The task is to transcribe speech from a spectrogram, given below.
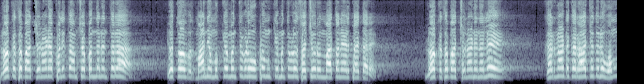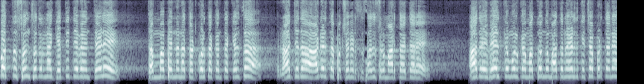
ಲೋಕಸಭಾ ಚುನಾವಣೆ ಫಲಿತಾಂಶ ಬಂದ ನಂತರ ಇವತ್ತು ಮಾನ್ಯ ಮುಖ್ಯಮಂತ್ರಿಗಳು, ಉಪಮುಖ್ಯಮಂತ್ರಿಗಳು, ಸಚಿವರು ಒಂದು ಮಾತನ್ನ ಹೇಳ್ತಾ ಇದ್ದಾರೆ. ಲೋಕಸಭಾ ಚುನಾವಣೆಯಲ್ಲಿ ಕರ್ನಾಟಕ ರಾಜ್ಯದಲ್ಲಿ ಒಂಬತ್ತು ಸಂಸದರನ್ನ ಗೆದ್ದಿದ್ದೇವೆ ಅಂತೇಳಿ ತಮ್ಮ ಬೆನ್ನನ್ನ ತಟ್ಕೊಳ್ತಕ್ಕಂತ ಕೆಲಸ ರಾಜ್ಯದ ಆಡಳಿತ ಪಕ್ಷ ನಡೆಸ ಸದಸ್ಯರು ಮಾಡ್ತಾ ಇದ್ದಾರೆ. ಆದ್ರೆ ವೇದಿಕೆ ಮೂಲಕ ಮತ್ತೊಂದು ಮಾತನ್ನ ಹೇಳೋದಕ್ಕೆ ಇಚ್ಛಪಡ್ತೇನೆ.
